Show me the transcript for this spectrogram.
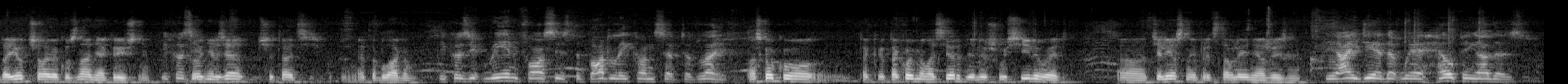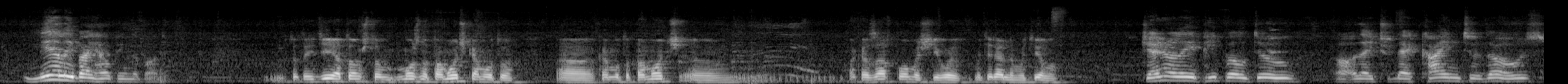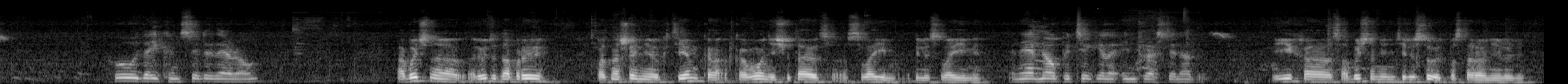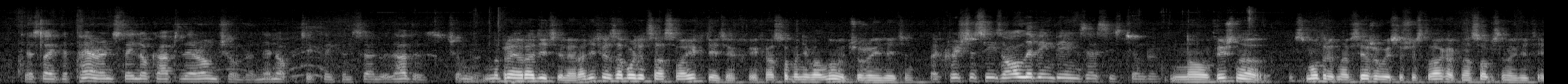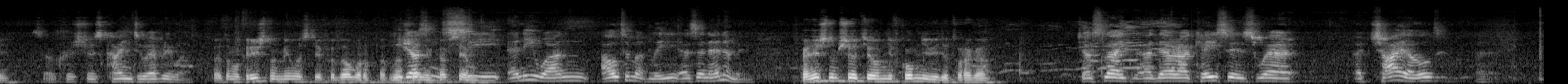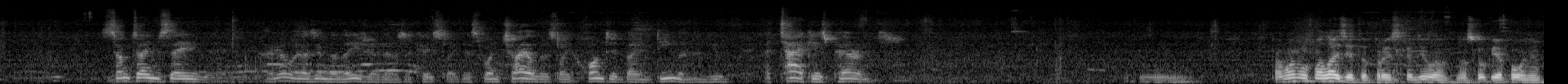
дает человеку знания о Кришне, Because то it, нельзя считать это благом. because it reinforces the bodily concept of life. Поскольку так, такое милосердие лишь усиливает э, телесные представления о жизни. The idea that we're helping others merely by helping the body. Вот эта идея о том, что можно помочь кому-то, э, кому-то помочь, э, оказав помощь его материальному телу. Generally, people do, or they, they're kind to those who they consider their own. Обычно люди добры по отношению к тем, ко- кого они считают своим или своими. and they have no particular interest in others. Их с- обычно не интересуют посторонние люди. Just like the parents, they look after their own children. They're not particularly concerned with others' children. Например, родители. Родители заботятся о своих детях, их особо не волнуют чужие дети. But Krishna sees all living beings as his children. Но Кришна смотрит на все живые существа, как на собственных детей. So Krishna is kind to everyone. Поэтому Кришна милостив и добр по He отношению ко doesn't всем. see anyone ultimately as an enemy. В конечном счете он ни в ком не видит врага. Just like uh, there are cases where a child, uh, sometimes they, I remember when I was in Malaysia, there was a case like this. One child was like haunted by a demon and he would attack his parents. По-моему, в Малайзии это происходило, насколько я помню.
